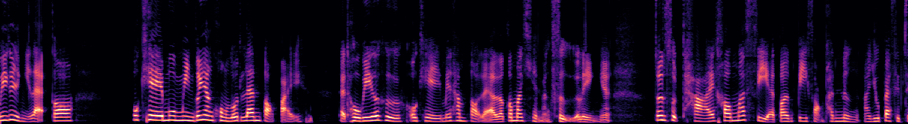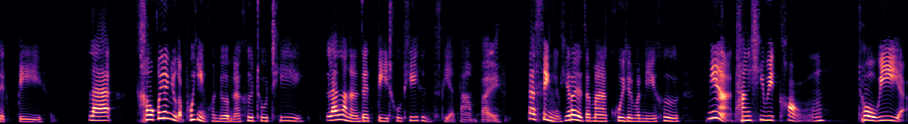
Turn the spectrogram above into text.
วี่ก็อย่างนี้แหละ ก็ โอเค มูมินก็ยังคงลดแล่นต่อไป แต่โทวี่ก็คือ โอเค ไม่ทำต่อแล้ว แล้วก็มาเขียนหนังสืออะไรอย่างเงี้ย จนสุดท้ายเขามาเสียตอนปี 2001 อายุ 87 ปี และเขาก็ยังอยู่กับผู้หญิงคนเดิมนะคือทูที่ และหลังจากนั้นเจ็ดปีทูที่ถึงเสียตามไป แต่สิ่งที่เราอยากจะมาคุยกันวันนี้คือ เนี่ยทั้งชีวิตของโทวี่อะ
